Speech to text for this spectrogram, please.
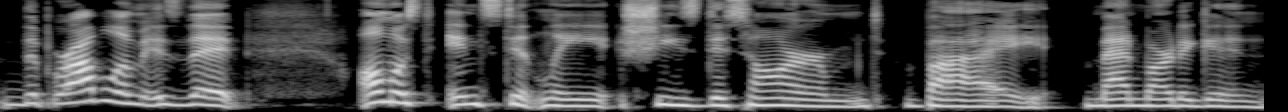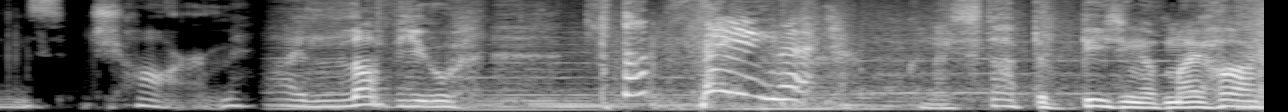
the problem is that almost instantly she's disarmed by Madmartigan's charm. I love you. Stop saying that! Can I stop the beating of my heart?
